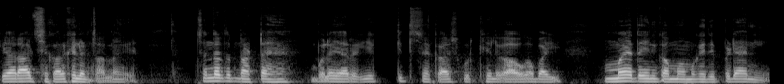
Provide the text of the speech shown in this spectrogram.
कि यार आज शिकार खेलने चल लेंगे चंद्रदत्त नाटा है। बोला, यार, ये कित शिकार खेल होगा भाई। मैं तो इनका मामा कहते पढ़ा नहीं,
